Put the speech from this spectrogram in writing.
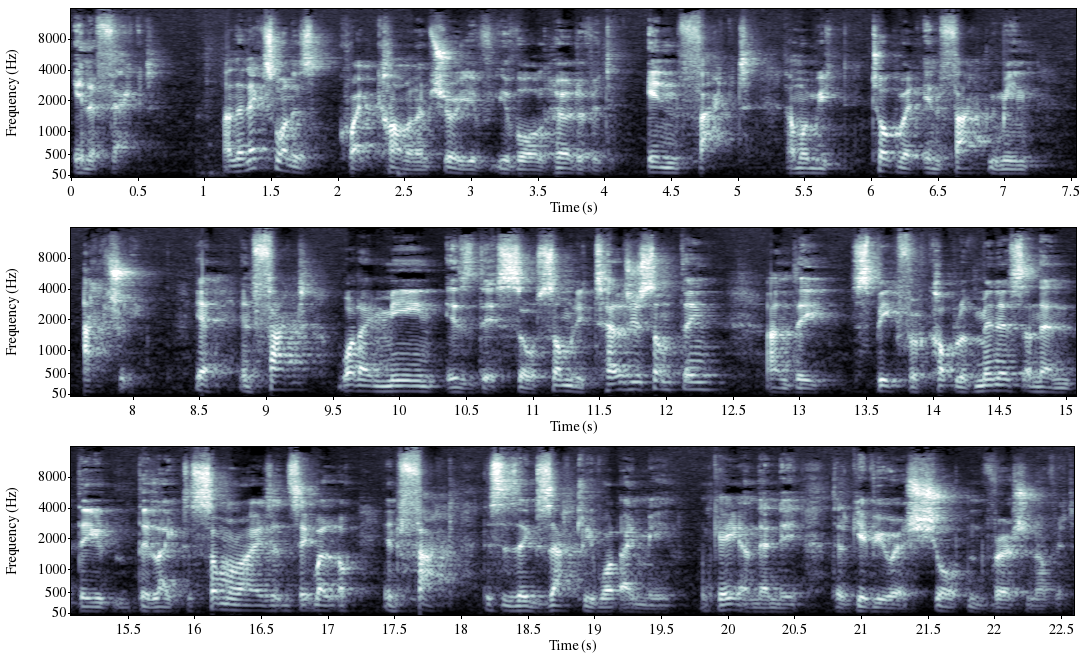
in effect. And the next one is quite common, I'm sure you've, you've all heard of it, in fact. And when we talk about in fact, we mean actually. Yeah, in fact, what I mean is this. So somebody tells you something and they speak for a couple of minutes and then they, they like to summarize it and say, well, look, in fact, this is exactly what I mean. Okay, and then they, they'll give you a shortened version of it.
